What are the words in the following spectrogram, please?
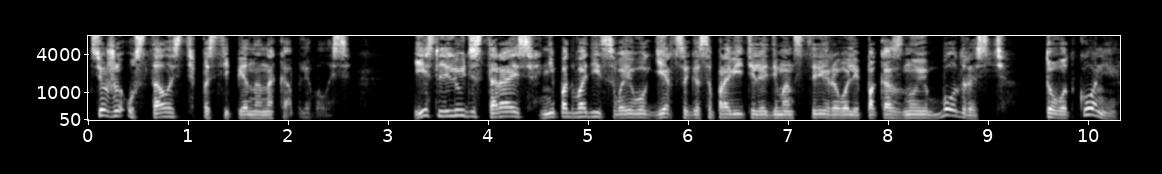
все же усталость постепенно накапливалась. Если люди, стараясь не подводить своего герцога-соправителя, демонстрировали показную бодрость, то вот кони,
